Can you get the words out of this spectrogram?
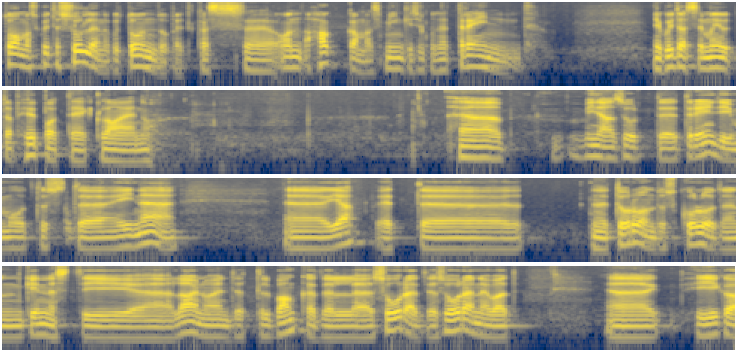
Toomas, kuidas sulle nagu tundub, et kas äh, on hakkamas mingisugune trend ja kuidas see mõjutab hüpoteeklaenu? Äh, mina suurt trendimuutust ei näe, jah, et turunduskulud on kindlasti laenuandjatel, pankadel suured ja suurenevad iga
